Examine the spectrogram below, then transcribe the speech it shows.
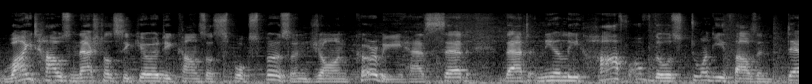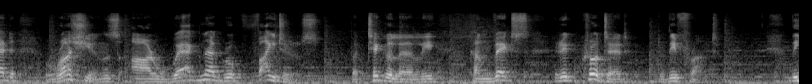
White House National Security Council spokesperson John Kirby has said that nearly half of those 20,000 dead Russians are Wagner Group fighters, particularly convicts recruited to the front. The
